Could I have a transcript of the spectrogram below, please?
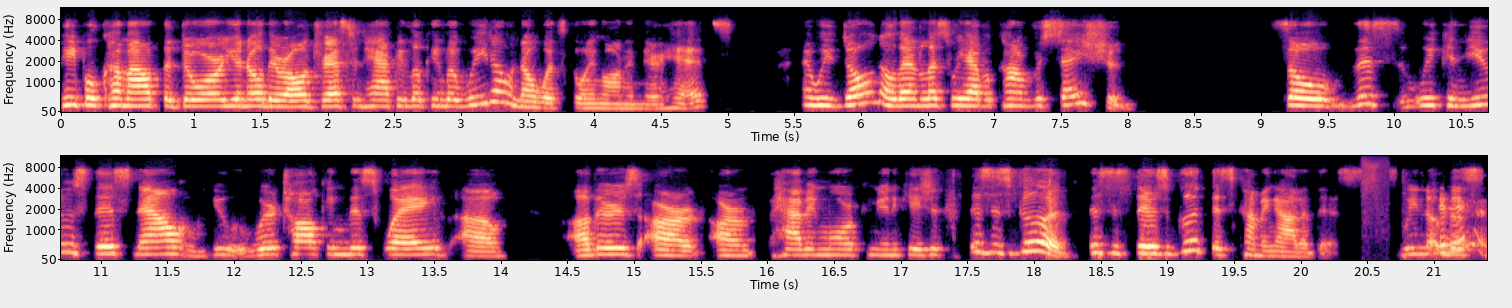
people come out the door, you know, they're all dressed and happy looking, but we don't know what's going on in their heads. And we don't know that unless we have a conversation. So this, we can use this now. You, we're talking this way. Uh, others are are having more communication. This is good. This is there's good that's coming out of this. We know It this. is.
